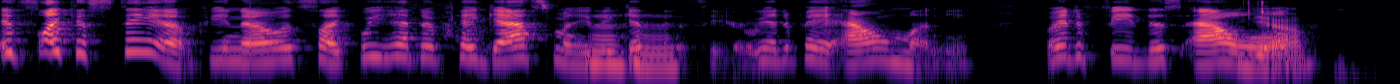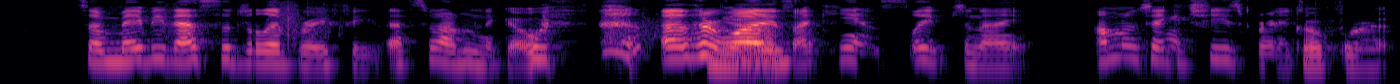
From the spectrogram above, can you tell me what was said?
it's like a stamp, you know. It's like we had to pay gas money to Mhm. get this here. We had to pay owl money. We had to feed this owl. Yeah. So maybe that's the delivery fee. That's what I'm gonna go with. Otherwise, I can't sleep tonight. I'm gonna take a cheese break. Go for it.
